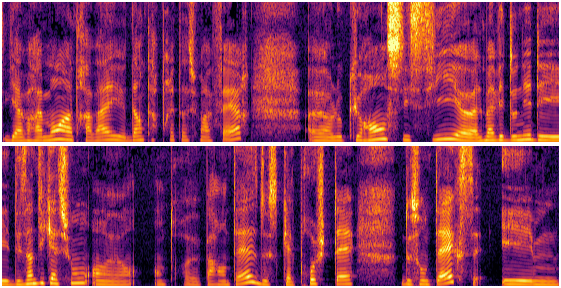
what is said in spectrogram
il y a vraiment un travail d'interprétation à faire. Euh, en l'occurrence, ici, euh, elle m'avait donné des, indications entre parenthèses de ce qu'elle projetait de son texte. Et hum,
